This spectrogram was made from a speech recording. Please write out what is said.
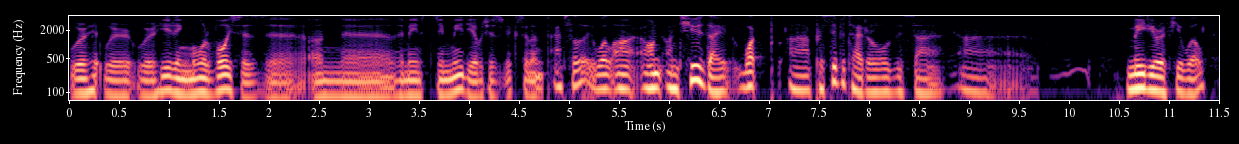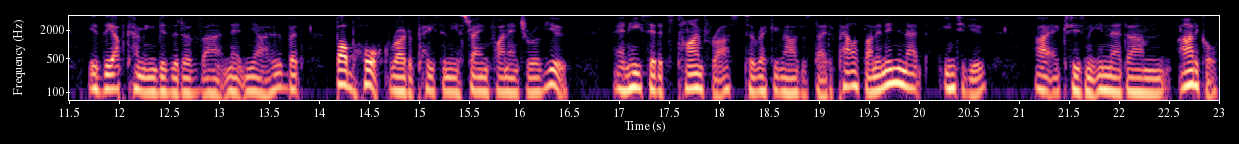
we're we're we're hearing more voices uh, on uh, the mainstream media, which is excellent. Absolutely. Well, uh, on on Tuesday, what uh, precipitated all this uh, uh, media, if you will, is the upcoming visit of uh, Netanyahu. But Bob Hawke wrote a piece in the Australian Financial Review, and he said it's time for us to recognise the state of Palestine. And in that interview, uh, excuse me, in that um, article,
